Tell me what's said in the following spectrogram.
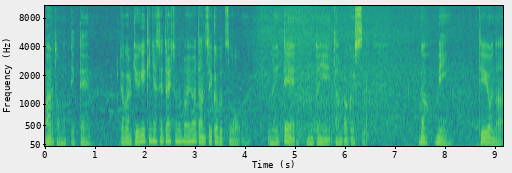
あると思っていてだから急激に痩せたい人の場合は炭水化物を抜いて本当にタンパク質がメインっていうような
